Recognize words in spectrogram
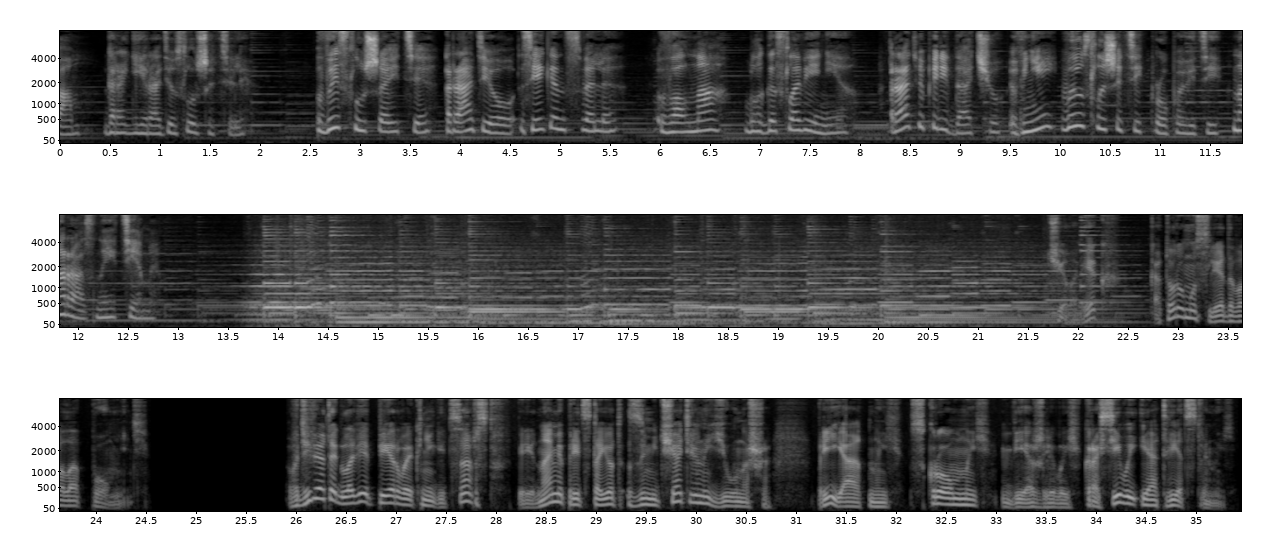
Вам, дорогие радиослушатели! Вы слушаете радио Зегенсвелле «Волна благословения» радиопередачу. В ней вы услышите проповеди на разные темы. Человек, которому следовало помнить. В девятой главе первой книги царств перед нами предстает замечательный юноша, приятный, скромный, вежливый, красивый и ответственный.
